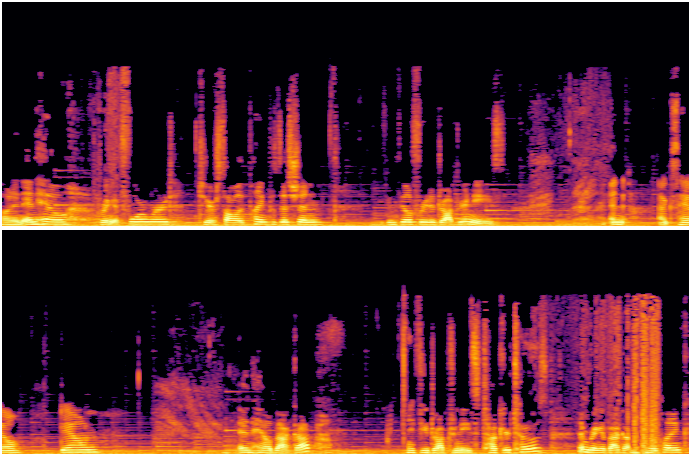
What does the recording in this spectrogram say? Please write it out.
On an inhale, bring it forward to your solid plank position. You can feel free to drop your knees. And exhale down. Inhale back up. If you dropped your knees, tuck your toes and bring it back up to the plank.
